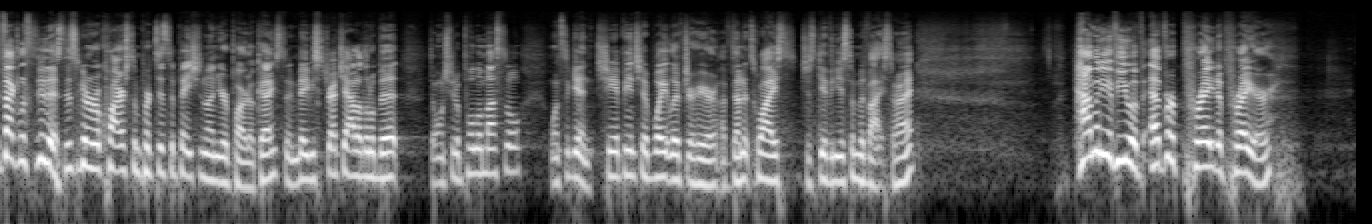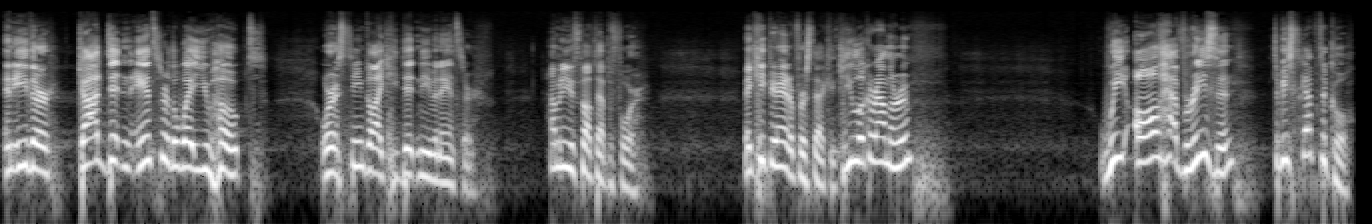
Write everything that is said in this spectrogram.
In fact, let's do this. This is going to require some participation on your part, okay? So maybe stretch out a little bit. Don't want you to pull a muscle. Once again, championship weightlifter here. I've done it twice, just giving you some advice, all right? How many of you have ever prayed a prayer and either God didn't answer the way you hoped or it seemed like He didn't even answer? How many of you felt that before? May keep your hand up for a second. Can you look around the room? We all have reason to be skeptical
